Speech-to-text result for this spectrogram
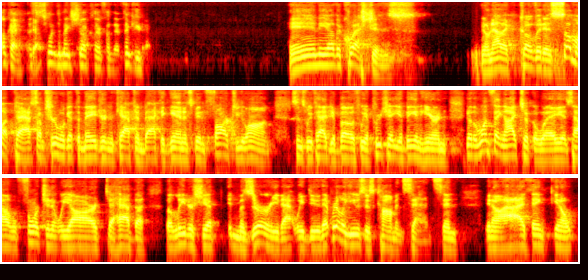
okay, I just wanted to make sure I clarified that. Thank you. Any other questions? You know, now that COVID is somewhat past, I'm sure we'll get the major and the captain back again. It's been far too long since we've had you both. We appreciate you being here. And, you know, the one thing I took away is how fortunate we are to have the, the leadership in Missouri that we do that really uses common sense. And, you know, I I think, you know,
